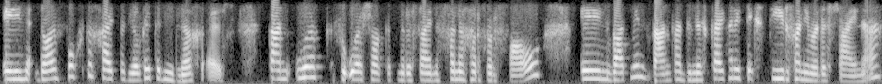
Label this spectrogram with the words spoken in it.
en daai vogtigheid wat heeltyd in die lug is, kan ook veroorsaak dat medisyne vinniger verval. En wat mense dan kan doen is kyk na die tekstuur van die medisyne.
